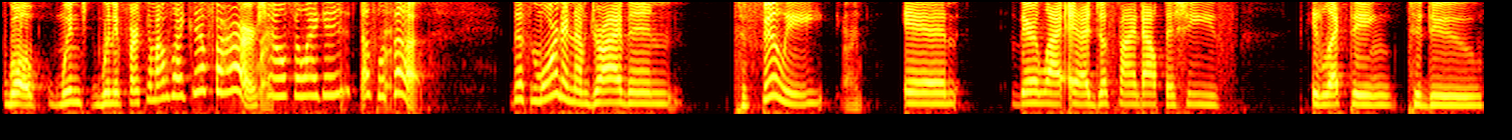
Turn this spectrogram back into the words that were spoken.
well, when when it first came out, I was like, good for her. She don't feel like it. That's what's up. This morning I'm driving to Philly right. and they're like and I just find out that she's electing to do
